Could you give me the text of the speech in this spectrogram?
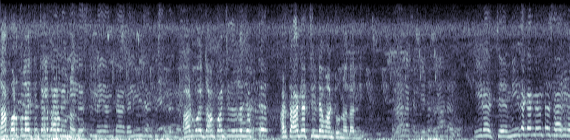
నా కొడుకులు అయితే తెలగాడం ఉన్నారు. ఆడు పోయి పంచదిలో చెప్తే ఆడు తాగొచ్చిండేమంటున్నారు అన్ని. ఈడ మీ దగ్గరనే ఉంటుంది సార్ ఇక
